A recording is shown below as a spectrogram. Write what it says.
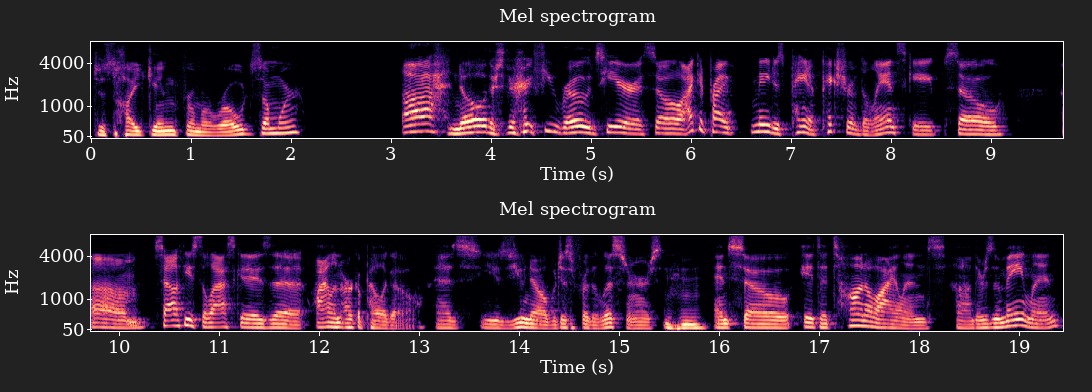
just hike in from a road somewhere? Uh no, there's very few roads here, so I could probably maybe just paint a picture of the landscape. So, um, Southeast Alaska is a island archipelago, as you, as you know, but just for the listeners, Mm-hmm. And so it's a ton of islands. Uh, there's the mainland,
